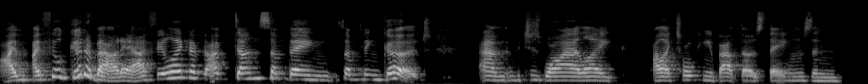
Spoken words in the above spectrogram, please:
I, I feel good about it. I feel like I've, I've done something something good, um, which is why I like I like talking about those things. And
